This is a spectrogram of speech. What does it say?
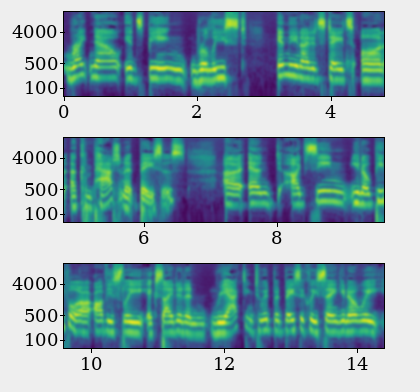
Right now, it's being released in the United States on a compassionate basis. Uh, and I've seen, you know, people are obviously excited and reacting to it, but basically saying, you know, we,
